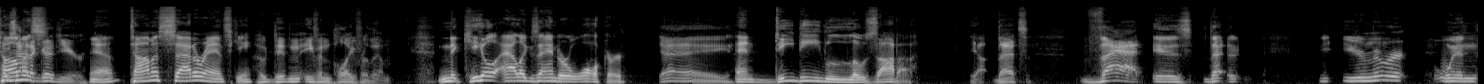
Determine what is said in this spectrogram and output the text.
Who's had a good year? yeah, Thomas Satoransky, Who didn't even play for them? Nickeil Alexander-Walker, Yay! and Didi Louzada. Yeah, that's that is that. You remember when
